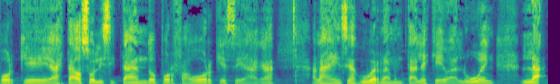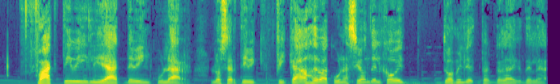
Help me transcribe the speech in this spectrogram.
porque ha estado solicitando por favor que se haga a las agencias gubernamentales que evalúen la factibilidad de vincular los certificados de vacunación del COVID 2000, de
